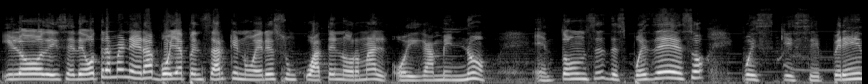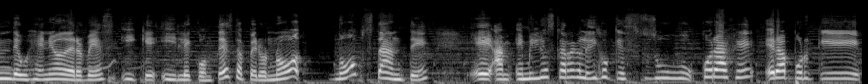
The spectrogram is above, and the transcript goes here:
Y luego dice, de otra manera voy a pensar que no eres un cuate normal, oígame no. Entonces, después de eso, pues que se prende Eugenio Derbez y que y le contesta, pero no no obstante, eh, Emilio Escárraga le dijo que su coraje era porque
